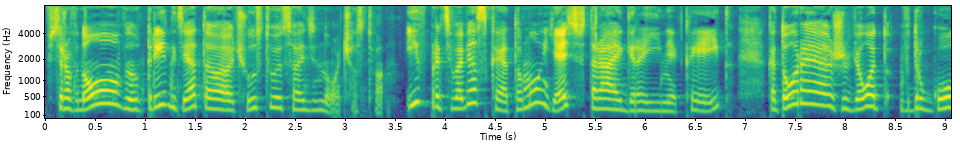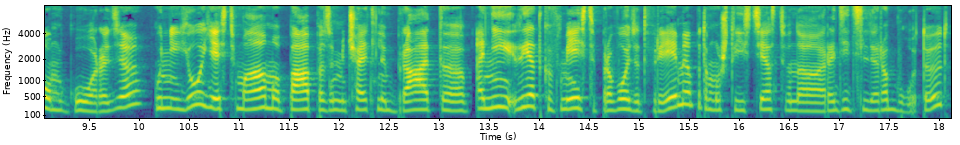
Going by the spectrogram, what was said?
все равно внутри где-то чувствуется одиночество. И в противовес к этому есть вторая героиня Кейт, которая живет в другом городе. У нее есть мама, папа, замечательный брат. Они редко вместе проводят время, потому что, естественно, родители работают.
